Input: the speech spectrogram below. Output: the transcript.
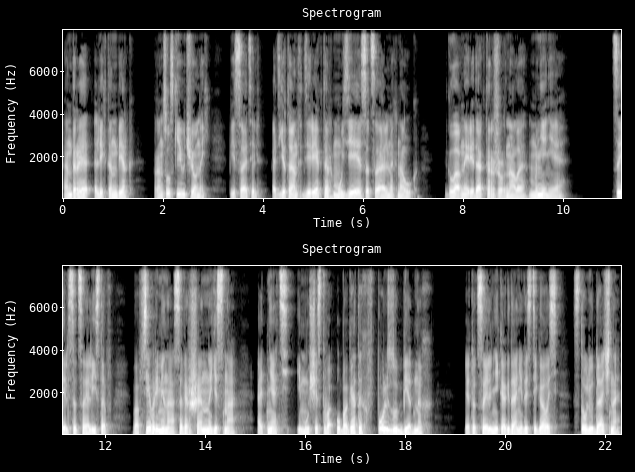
Андре Лихтенберг – французский ученый, писатель, адъютант-директор Музея социальных наук, главный редактор журнала «Мнение». Цель социалистов во все времена совершенно ясна – отнять имущество у богатых в пользу бедных. Эта цель никогда не достигалась столь удачно,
